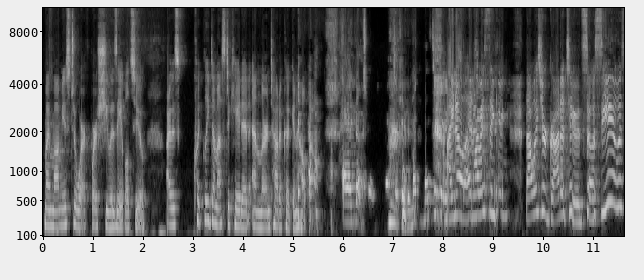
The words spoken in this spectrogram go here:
My mom used to work where she was able to. I was quickly domesticated and learned how to cook and help out. I like that term. Domesticated. domesticated. I know, and I was thinking that was your gratitude. So see, it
